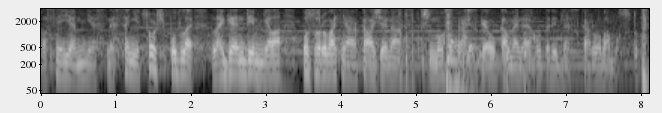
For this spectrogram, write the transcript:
vlastně jemně sneseni, což podle legendy měla pozorovat nějaká žena přímo z pražského kamenného, tedy dnes Karlova mostu.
